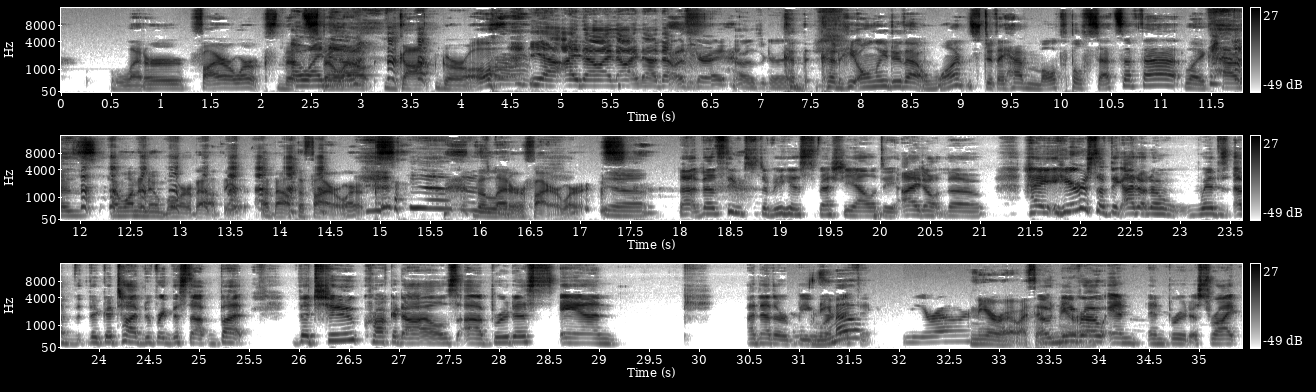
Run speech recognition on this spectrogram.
letter fireworks that oh, spell out "Got Girl." yeah, I know, I know, I know. That was great. That was great. Could could he only do that once? Do they have multiple sets of that? Like, how does I want to know more about the about the fireworks? Yeah, the letter great. fireworks. Yeah. That that seems to be his speciality. I don't know. Hey, here's something I don't know when's a, the good time to bring this up, but the two crocodiles, uh, Brutus and another B Nemo? word, I think. Nero. Nero, I think. Oh, Nero. Nero and and Brutus, right?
